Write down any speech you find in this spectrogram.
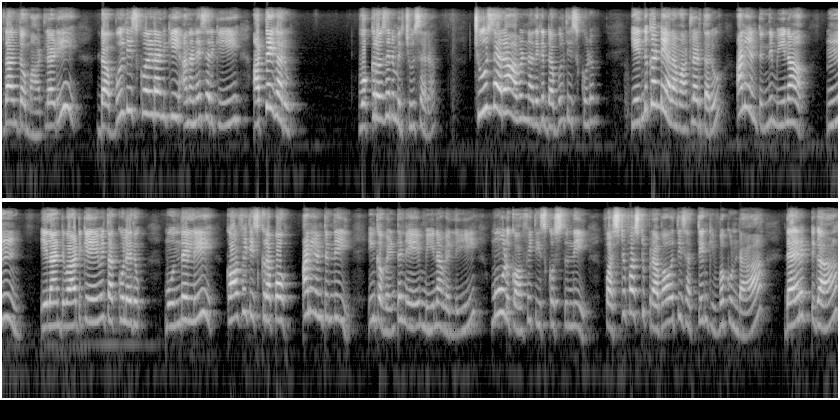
దాంతో మాట్లాడి డబ్బులు తీసుకువెళ్ళడానికి అని అనేసరికి అత్తయ్య గారు ఒక్కరోజైనా మీరు చూసారా? చూసారా ఆవిడ నా దగ్గర డబ్బులు తీసుకోవడం? ఎందుకండి అలా మాట్లాడతారు? అని అంటుంది మీనా. ఇలాంటి వాటికి ఏమీ తక్కువ లేదు. ముందెళ్ళి కాఫీ తీసుకురాపో అని అంటుంది. ఇంకా వెంటనే మీనా వెళ్ళి మూడు కాఫీ తీసుకొస్తుంది. ఫస్ట్ ఫస్ట్ ప్రభావతి సత్యంకి ఇవ్వకుండా డైరెక్ట్గా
